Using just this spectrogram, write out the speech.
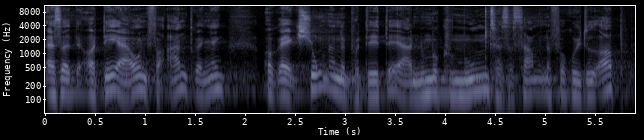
Altså, og det er jo en forandring, ikke? Og reaktionerne på det, det er, at nu må kommunen tage sig sammen og få ryddet op,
